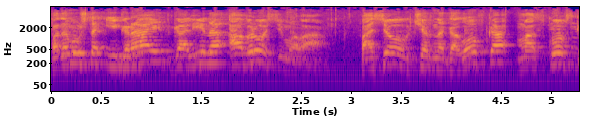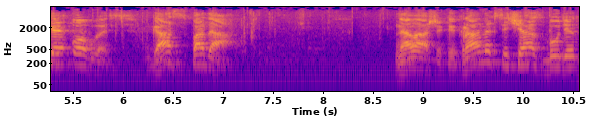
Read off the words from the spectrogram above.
Потому что играет Галина Абросимова. Поселок Черноголовка, Московская область. Господа, на ваших экранах сейчас будет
